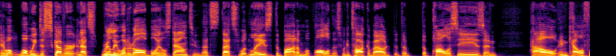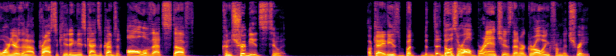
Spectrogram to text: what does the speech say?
Okay, what, what we discover, and that's really what it all boils down to. That's that's what lays at the bottom of all of this. We can talk about the, the policies and how in California they're not prosecuting these kinds of crimes, and all of that stuff contributes to it. Okay, these but, but th- those are all branches that are growing from the tree.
